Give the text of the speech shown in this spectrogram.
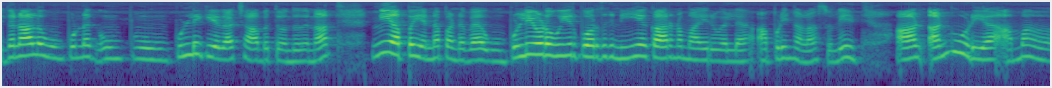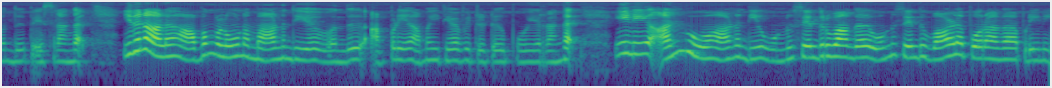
இதனால் உன் புண்ண உன் பு உன் புள்ளைக்கு ஏதாச்சும் ஆபத்து வந்ததுன்னா, நீ அப்போ என்ன பண்ணுவ? உன் புள்ளியோட உயிர் போகிறதுக்கு நீயே காரணமாயிருவல்ல. அப்படின்னெல்லாம் சொல்லி அன் அன்புடைய அம்மா வந்து பேசுகிறாங்க இதனால் அவங்களும் நம்ம ஆனந்தியை வந்து அப்படியே அமைதியாக விட்டுட்டு போயிடுறாங்க இனி அன்பும் ஆனந்தியும் ஒன்று சேர்ந்துருவாங்க. ஒன்று சேர்ந்து வாழ போகிறாங்க அப்படின்னு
